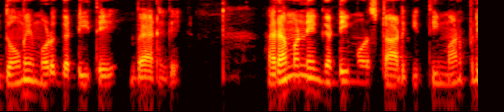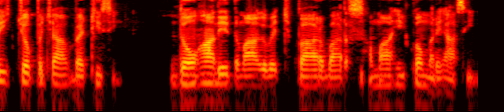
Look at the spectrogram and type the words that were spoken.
ਦੋਵੇਂ ਮੁੜ ਗੱਡੀ ਤੇ ਬੈਠ ਗਏ। ਰਮਨ ਨੇ ਗੱਡੀ ਮੁੜ ਸਟਾਰਟ ਕੀਤੀ। ਮਨਪ੍ਰੀਤ ਚੁੱਪਚਾਪ ਬੈਠੀ ਸੀ। ਦੋਹਾਂ ਦੇ ਦਿਮਾਗ ਵਿੱਚ ਬਾਰ-ਬਾਰ ਸਮਾਂ ਹੀ ਘੁੰਮ ਰਿਹਾ ਸੀ।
